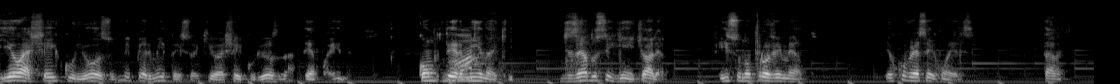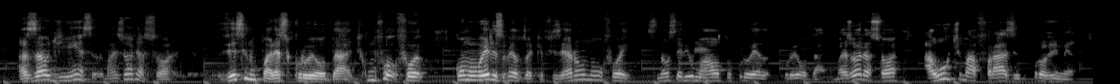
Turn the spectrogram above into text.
e eu achei curioso, me permita isso aqui, eu achei curioso, dá tempo ainda, como termina aqui, dizendo o seguinte, olha, isso no provimento eu conversei com eles. Tá? As audiências, mas olha só, vê se não parece crueldade. Como, for, for, como eles mesmos aqui fizeram, não foi. Senão seria uma auto-crueldade. Mas olha só a última frase do provimento.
